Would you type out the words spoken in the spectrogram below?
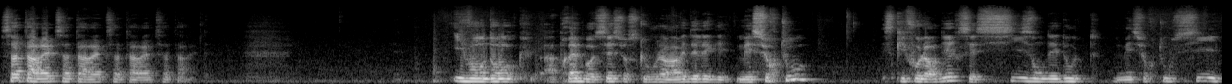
ça t'arrête, ça t'arrête, ça t'arrête, ça t'arrête. Ils vont donc après bosser sur ce que vous leur avez délégué, mais surtout, ce qu'il faut leur dire, c'est s'ils ont des doutes, mais surtout si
